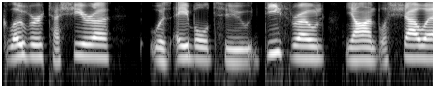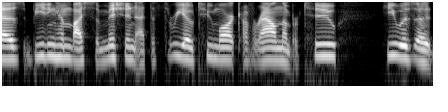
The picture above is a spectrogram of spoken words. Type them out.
Glover Teixeira was able to dethrone Jan Blachowicz, beating him by submission at the 302 mark of round number two. He was a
